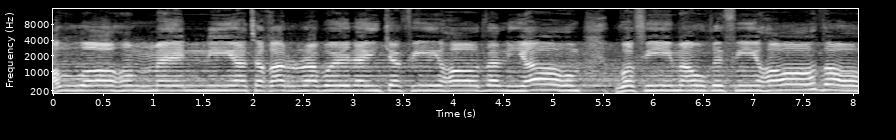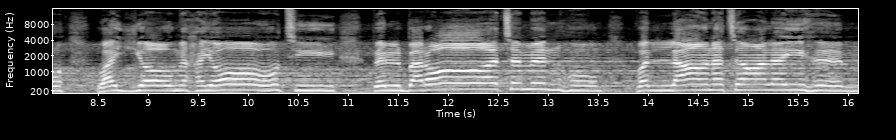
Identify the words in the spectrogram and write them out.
اللهم إني أتقرب إليك في هذا اليوم وفي موقفي هذا وأيام حياتي بالبراءة منهم واللعنة عليهم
